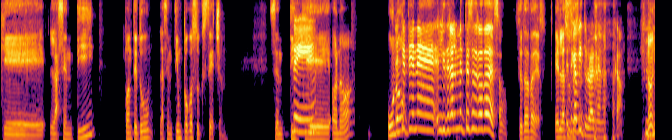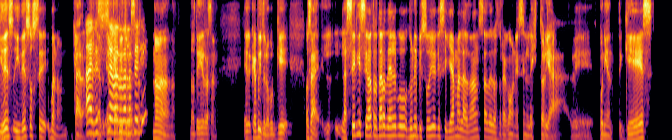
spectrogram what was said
que la sentí ponte tú, la sentí un poco Succession. Sentí que, ¿o no? Uno, es que tiene, literalmente se trata de eso. Se trata de eso. Es la Ese capítulo al menos. no, y de, eso, y de eso se, bueno, claro. Ah, ¿de eso se va a tratar la serie? No, no, no, no, no tenéis razón. El capítulo, porque, o sea, la serie se va a tratar de algo, de un episodio que se llama La Danza de los Dragones en la historia de Poniente, que es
